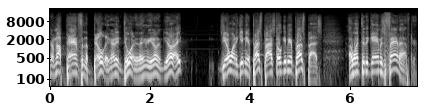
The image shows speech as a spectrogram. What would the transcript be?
"I'm not banned from the building. I didn't do anything. You don't. You're all right. You don't want to give me a press pass? Don't give me a press pass." I went to the game as a fan after.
